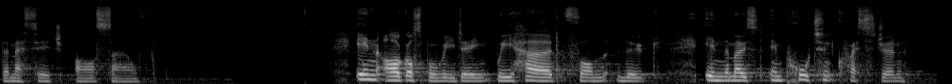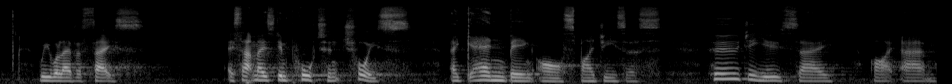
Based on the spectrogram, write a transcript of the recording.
the message ourselves. In our gospel reading, we heard from Luke in the most important question we will ever face. It's that most important choice, again being asked by Jesus Who do you say I am?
